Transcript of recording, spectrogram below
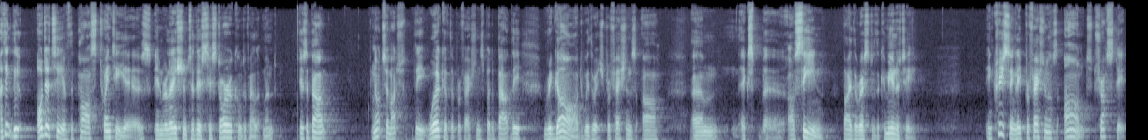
I think the oddity of the past 20 years in relation to this historical development is about not so much the work of the professions, but about the regard with which professions are, um, uh, are seen by the rest of the community. Increasingly, professionals aren't trusted.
